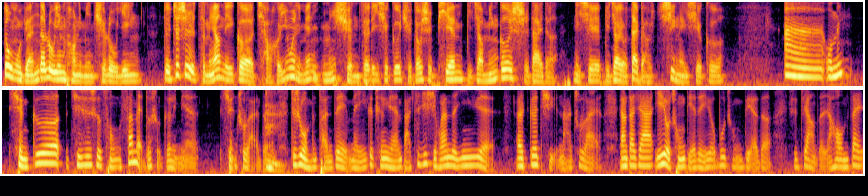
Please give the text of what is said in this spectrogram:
动物园的录音棚里面去录音。对，这是怎么样的一个巧合？因为里面你们选择的一些歌曲都是偏比较民歌时代的那些比较有代表性的一些歌。嗯，我们选歌其实是从三百多首歌里面选出来的。嗯这是我们团队每一个成员把自己喜欢的音乐。呃，歌曲拿出来，让大家也有重叠的，也有不重叠的，是这样的。然后我们再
